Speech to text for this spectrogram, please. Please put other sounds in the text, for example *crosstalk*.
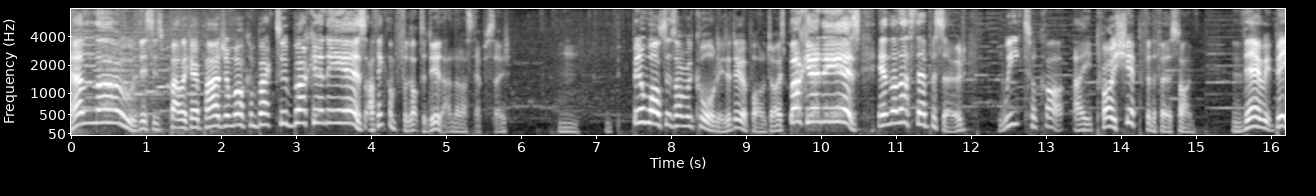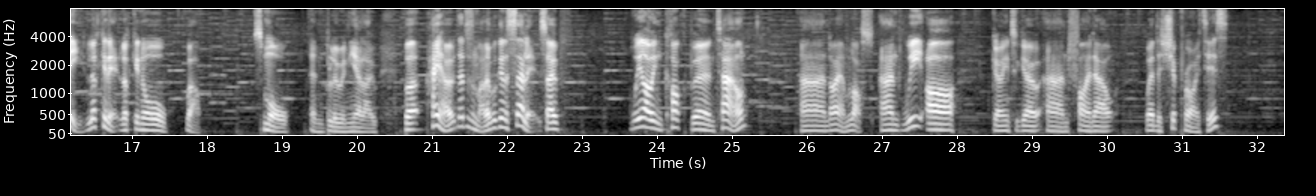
Hello, this is Palico Padge and welcome back to Buccaneers. I think I forgot to do that in the last episode. Hmm. Been a while since I recorded, I do apologise. Buccaneers! In the last episode, we took out a prize ship for the first time. There it be. Look at it, looking all, well, small and blue and yellow. But hey ho, that doesn't matter, we're going to sell it. So we are in Cockburn Town and I am lost. And we are going to go and find out where the shipwright is.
